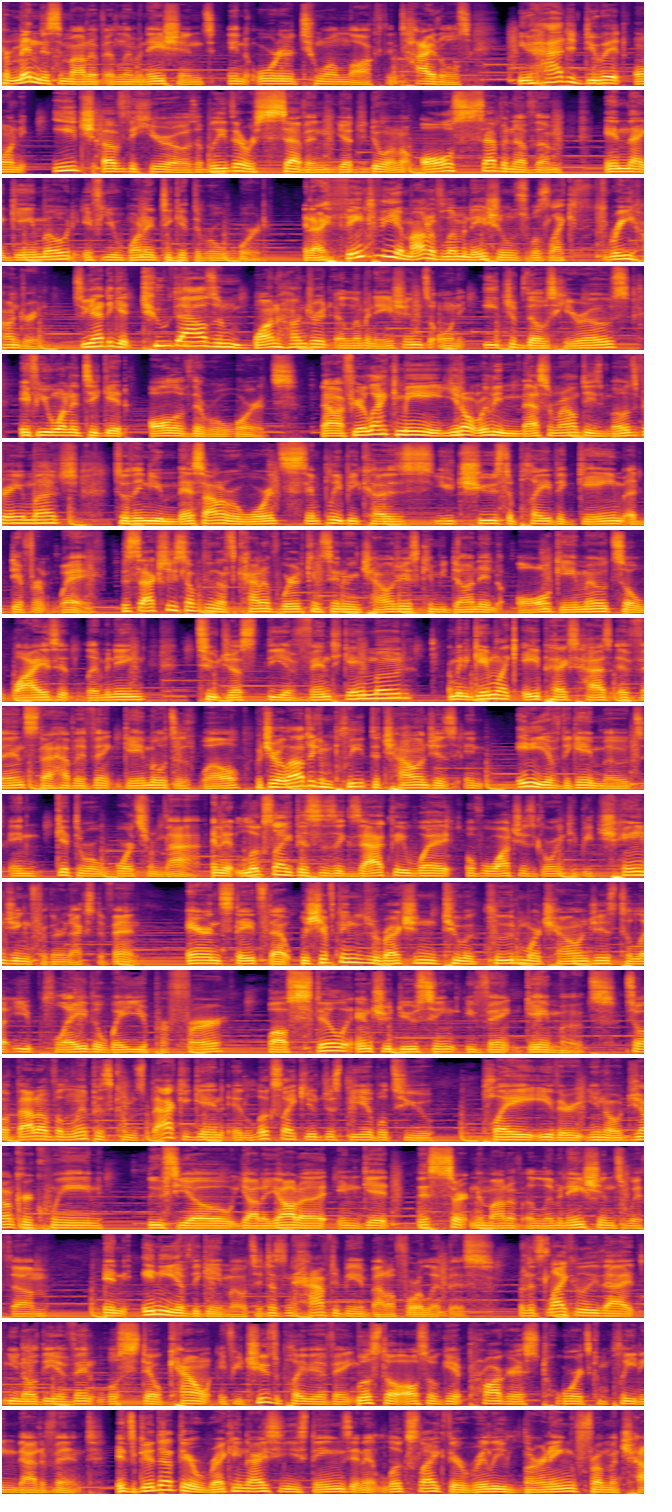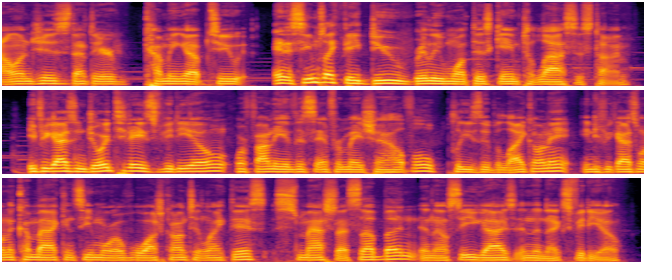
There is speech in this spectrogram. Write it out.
tremendous amount of eliminations in order to unlock the titles. You had to do it on each of the heroes. I believe there were seven. You had to do it on all seven of them in that game mode if you wanted to get the reward. And I think the amount of eliminations was like 300. So you had to get 2,100 eliminations on each of those heroes if you wanted to get all of the rewards. Now, if you're like me, you don't really mess around with these modes very much, so then you miss out on rewards simply because you choose to play the game a different way. This is actually something that's kind of weird considering challenges can be done in all game modes, so why is it limiting to just the event game mode? I mean, a game like Apex has events that have event game modes as well, but you're allowed to complete the challenges in any of the game modes and get the rewards from that. And it looks like this is exactly what Overwatch is going to be changing for their next event. Aaron states that we're shifting the direction to include more challenges to let you play the way you prefer while still introducing event game modes. So if Battle of Olympus comes back again, it looks like you'll just be able to play either, you know, Junker Queen, Lucio, yada yada, and get this certain amount of eliminations with them um, in any of the game modes. It doesn't have to be in Battle for Olympus. But it's likely that, you know, the event will still count. If you choose to play the event, you'll still also get progress towards completing that event. It's good that they're recognizing these things and it looks like they're really learning from the challenges that they're coming up to. And it seems like they do really want this game to last this time. If you guys enjoyed today's video or found any of this information helpful, please leave a like on it. And if you guys want to come back and see more Overwatch content like this, smash that sub button and I'll see you guys in the next video.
